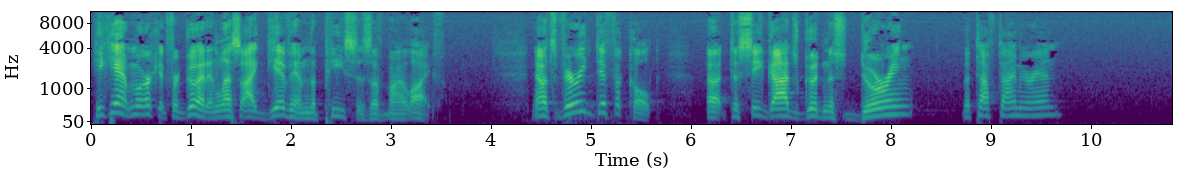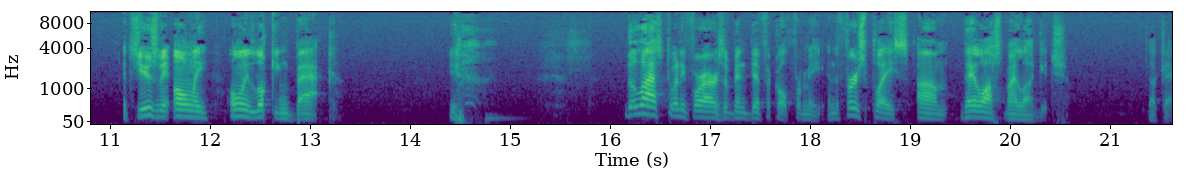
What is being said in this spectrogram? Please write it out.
He can't work it for good unless I give him the pieces of my life. Now, it's very difficult uh, to see God's goodness during the tough time you're in. It's usually only only looking back. the last 24 hours have been difficult for me. In the first place, um, they lost my luggage. Okay,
